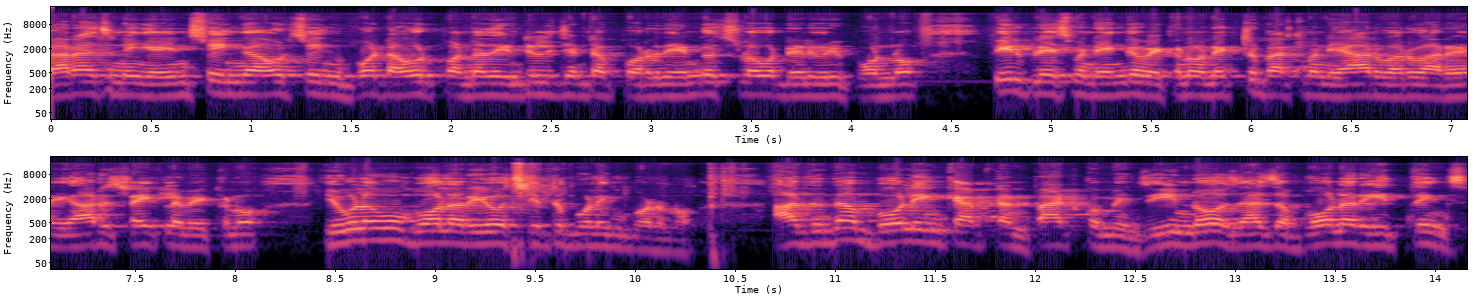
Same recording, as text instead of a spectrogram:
வேறாச்சும் நீங்கள் இன்ஸ்விங் அவுட் ஸ்விங் போட்டு அவுட் பண்ணுறது இன்டெலிஜென்ட்டாக போடுறது எங்கே ஸ்லோவர் டெலிவரி போடணும் ஃபீல்ட் பிளேஸ்மெண்ட் எங்கே வைக்கணும் நெக்ஸ்ட் பேட்ஸ்மேன் யார் வருவார் யார் ஸ்ட்ரைக்கில் வைக்கணும் இவ்வளவும் போலர் யோசிச்சுட்டு போலிங் போடணும். அதுதான் bowling captain Pat Cummins he knows as a bowler he thinks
